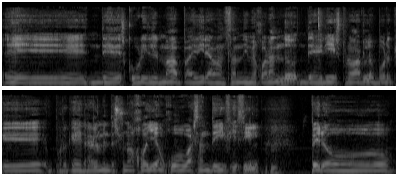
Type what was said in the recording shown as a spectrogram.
eh, de descubrir el mapa y de ir avanzando y mejorando, deberíais probarlo porque, porque realmente es una joya, un juego bastante difícil, mm. pero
